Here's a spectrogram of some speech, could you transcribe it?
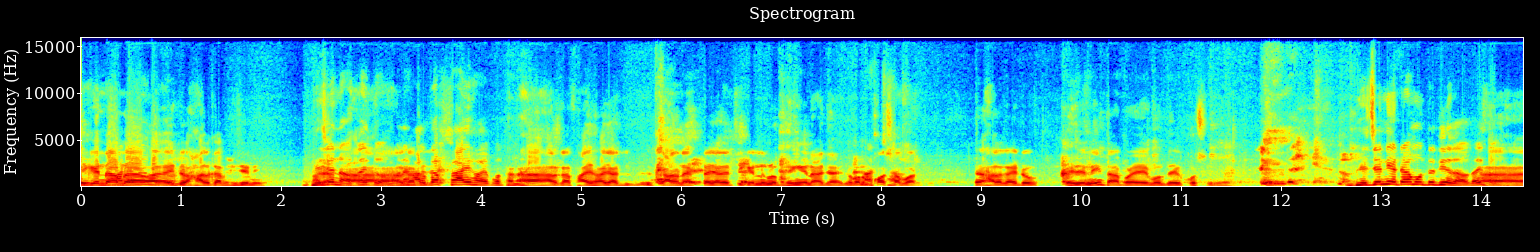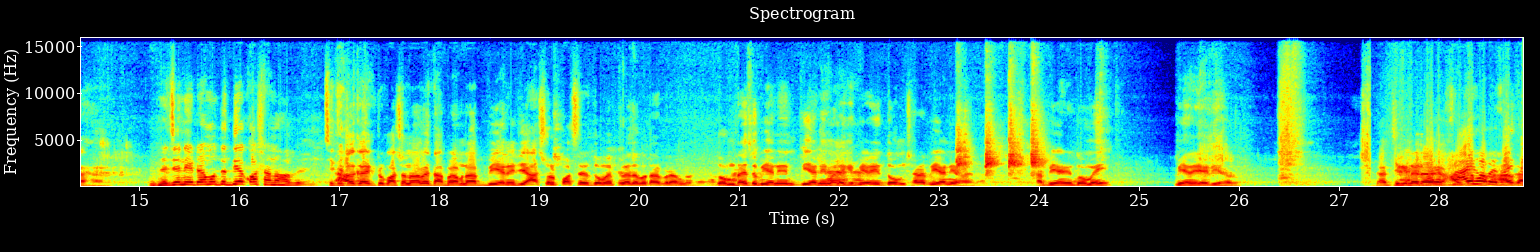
চিকেনটা আমরা একটু হালকা ভেজে নিই। ভেজে নাও তাই তো? হ্যাঁ, মানে হালকা হালকা ফ্রাই হয় প্রথমে। হ্যাঁ হালকা ফ্রাই হয় কারণ একটা যাতে চিকেনগুলো ভেঙে না যায় যখন আচ্ছা। কষাবো আর কি। হালকা একটু ভেজে নিই তারপরে এর মধ্যে কষিয়ে নিই। ভেজে নিয়ে এটার মধ্যে দিয়ে দাও তাই তো? হ্যাঁ হ্যাঁ হ্যাঁ। ভেজে নিয়ে এটার মধ্যে দিয়ে কষানো হবে হালকা একটু কষানো হবে তারপর আমরা বিরিয়ানি যে আসল প্রসেস দমে ফেলে দেবো তারপর আমরা দমটাই তো বিরিয়ানি বিরিয়ানি মানে হ্যাঁ, কি বিরিয়ানি দম ছাড়া বিরিয়ানি হয় না। আর বিরিয়ানি দমেই বিরিয়ানি রেডি হবে। চিকেনটা মানে হালকা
